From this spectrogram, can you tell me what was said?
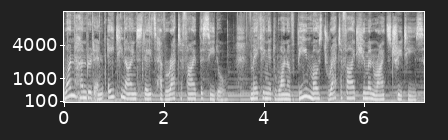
189 states have ratified the CEDAW, making it one of the most ratified human rights treaties.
